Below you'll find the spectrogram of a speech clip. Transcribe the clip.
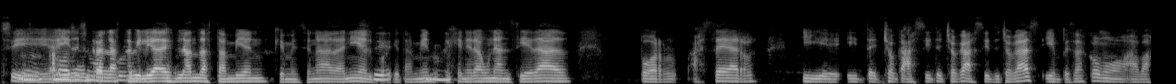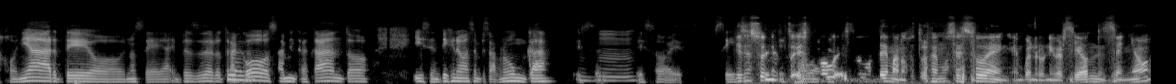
Sí, mm, ahí entran las habilidades blandas también que mencionaba Daniel, porque también te genera una ansiedad por hacer y, te chocas y te chocas y te chocas y empezás como a bajonearte o no sé, empezás a hacer otra cosa mientras tanto y sentís que no vas a empezar nunca. Eso, eso es. Sí, eso, es, un tema. Nosotros vemos eso en, bueno, la universidad donde enseño,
